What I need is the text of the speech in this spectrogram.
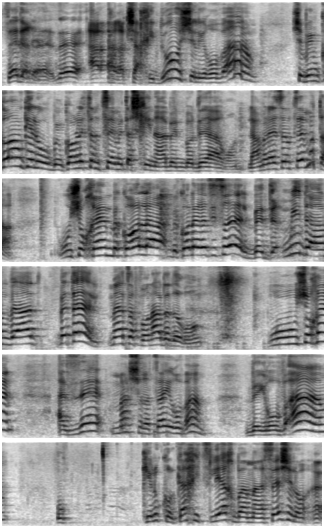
בסדר. זה, רק שהחידוש של ירובעם, שבמקום כאילו, במקום לצמצם את השכינה בין בודי הארון, למה לצמצם אותה? הוא שוכן בכל, ה, בכל ארץ ישראל, בד, מדן ועד בית אל, מהצפון עד הדרום, הוא שוכן. אז זה מה שרצה ירובעם. וירובעם, הוא כאילו כל כך הצליח במעשה שלו, אה,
